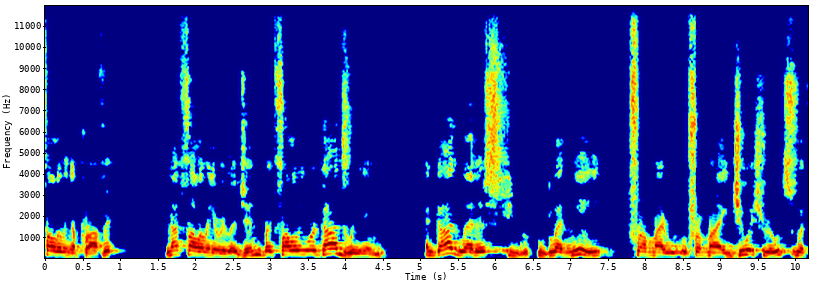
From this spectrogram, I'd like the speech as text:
following a prophet, not following a religion, but following where God's leading. And God led us, led me from my from my Jewish roots, which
